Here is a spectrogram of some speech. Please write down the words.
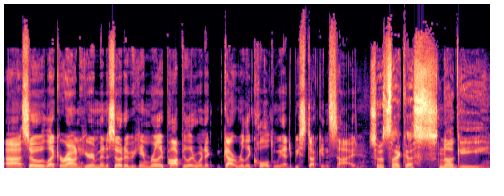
Uh, so, like around here in Minnesota, it became really popular when it got really cold and we had to be stuck inside. so it's like a snuggie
